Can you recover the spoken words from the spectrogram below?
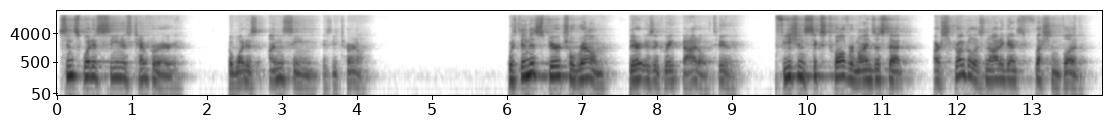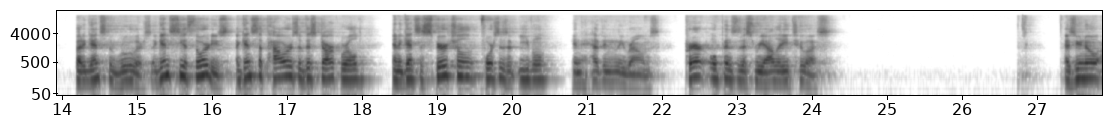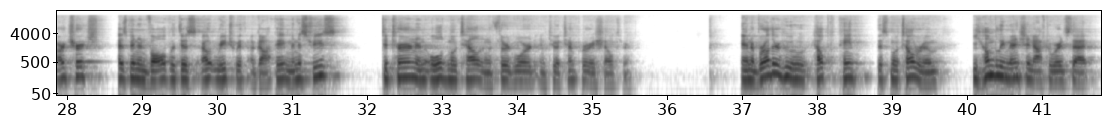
Since what is seen is temporary, but what is unseen is eternal. Within the spiritual realm, there is a great battle too. Ephesians 6:12 reminds us that our struggle is not against flesh and blood, but against the rulers, against the authorities, against the powers of this dark world, and against the spiritual forces of evil in heavenly realms. Prayer opens this reality to us. As you know, our church has been involved with this outreach with Agape Ministries to turn an old motel in the third ward into a temporary shelter. And a brother who helped paint this motel room, he humbly mentioned afterwards that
